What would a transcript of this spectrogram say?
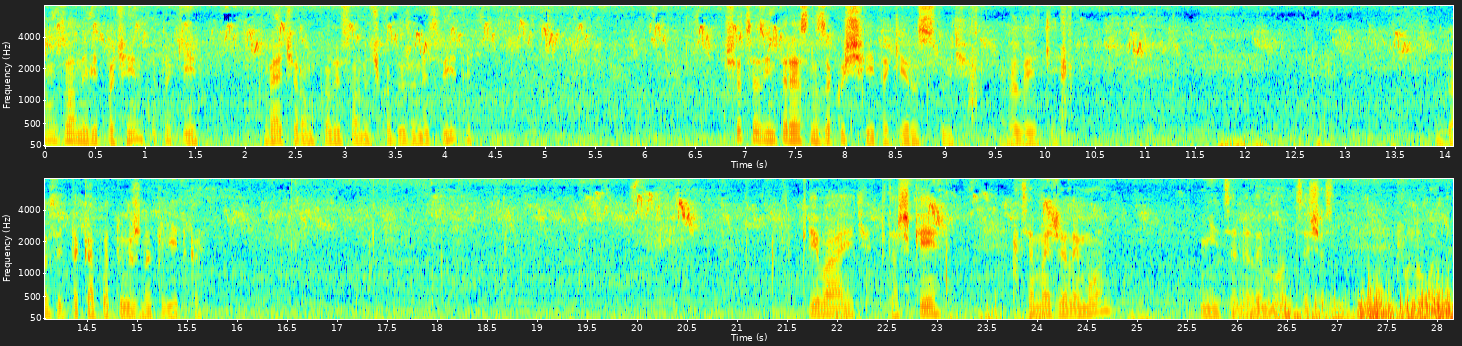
Ну, зони відпочинку такі вечором, коли сонечко дуже не світить. Що це інтересно за кущі такі ростуть, великі. Досить така потужна квітка. Співають пташки. Це майже лимон. Ні, це не лимон, це щось. Воно от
